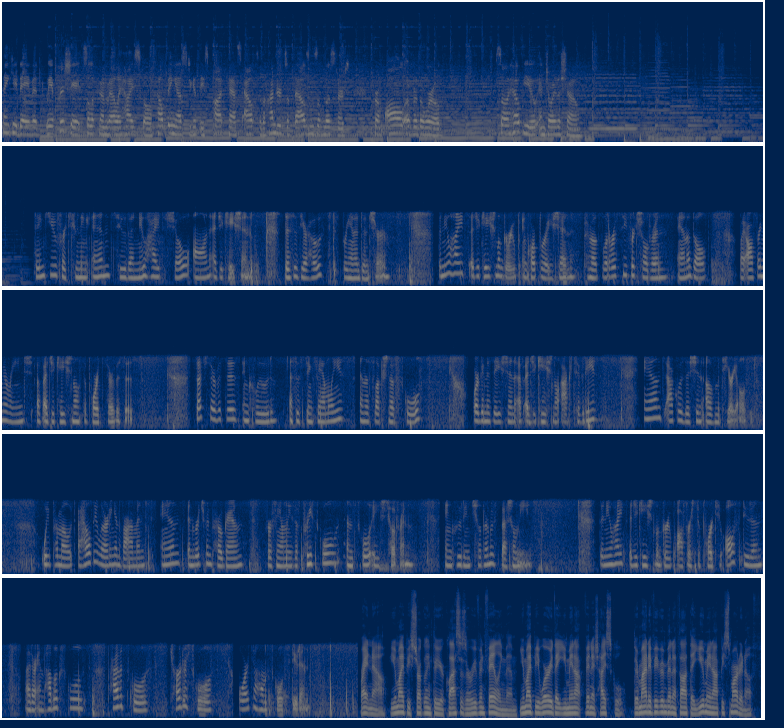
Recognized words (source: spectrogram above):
Thank you, David. We appreciate Silicon Valley High School helping us to get these podcasts out to the hundreds of thousands of listeners from all over the world. So I hope you enjoy the show. Thank you for tuning in to the New Heights Show on Education. This is your host, Brianna Dincher. The New Heights Educational Group Incorporation promotes literacy for children and adults by offering a range of educational support services. Such services include assisting families in the selection of schools, organization of educational activities, and acquisition of materials. We promote a healthy learning environment and enrichment programs for families of preschool and school age children, including children with special needs. The New Heights Educational Group offers support to all students, either in public schools, private schools, charter schools, or to homeschooled students. Right now, you might be struggling through your classes or even failing them. You might be worried that you may not finish high school. There might have even been a thought that you may not be smart enough.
